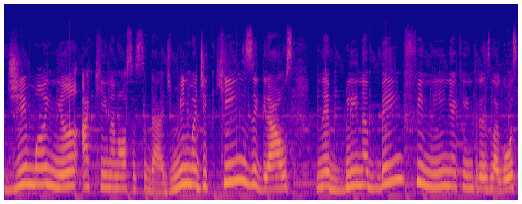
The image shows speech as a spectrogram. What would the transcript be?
de manhã aqui na nossa cidade. Mínima de 15 graus, neblina bem fininha aqui em Três Lagoas.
